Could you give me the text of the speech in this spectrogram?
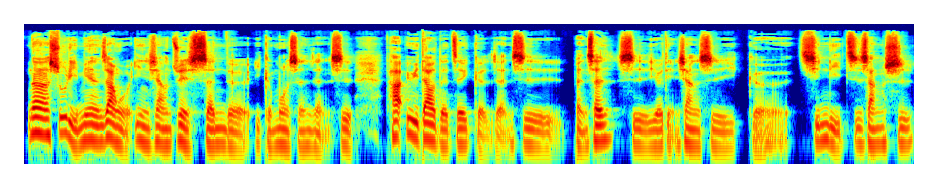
那书里面让我印象最深的一个陌生人是，他遇到的这个人是本身是有点像是一个心理咨商师。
